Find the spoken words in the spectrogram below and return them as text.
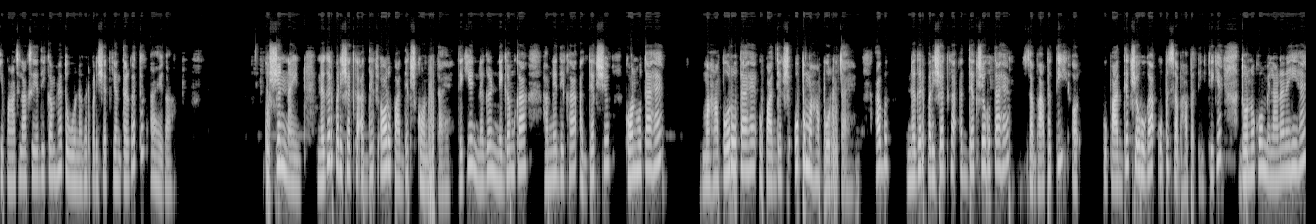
कि पाँच लाख से यदि कम है तो वो नगर परिषद के अंतर्गत आएगा। क्वेश्चन नाइन नगर परिषद का अध्यक्ष और उपाध्यक्ष कौन होता है? देखिए, नगर निगम का हमने देखा अध्यक्ष कौन होता है? महापौर होता है, उपाध्यक्ष उप महापौर होता है। अब नगर परिषद का अध्यक्ष होता है, सभापति और उपाध्यक्ष होगा उप सभापति ठीक है? दोनों को मिलाना नहीं है।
